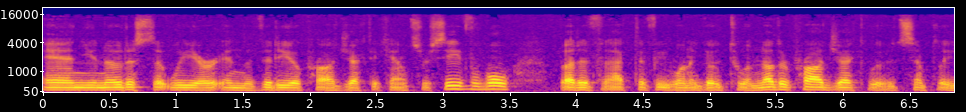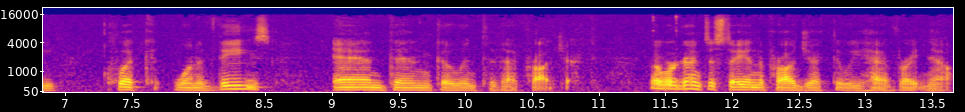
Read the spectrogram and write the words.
and you notice that we are in the video project accounts receivable but in fact, if we want to go to another project, we would simply click one of these and then go into that project. But we're going to stay in the project that we have right now.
